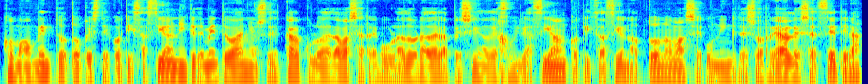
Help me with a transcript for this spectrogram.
como aumento topes de cotización, incremento de años de cálculo de la base reguladora de la pensión de jubilación, cotización autónoma según ingresos reales, etc.,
